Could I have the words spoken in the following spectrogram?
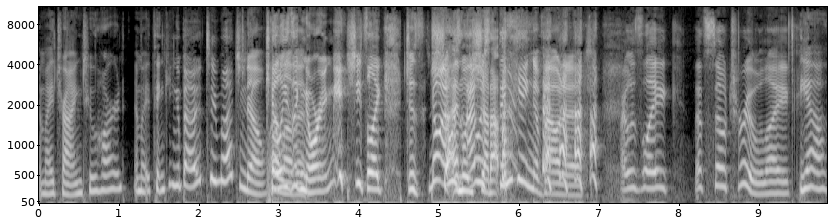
Am I trying too hard? Am I thinking about it too much? No, Kelley's love it. ignoring me. She's like, just No, shut, I was, Emily, I was shut up. thinking about it. I was like, that's so true. Like, Yeah.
